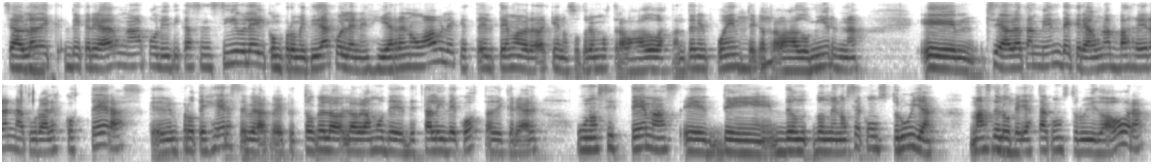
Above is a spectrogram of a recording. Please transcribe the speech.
Se habla de, crear una política sensible y comprometida con la energía renovable, que este es el tema, ¿verdad?, que nosotros hemos trabajado bastante en el puente, que ha trabajado Mirna. Eh, se habla también de crear unas barreras naturales costeras que deben protegerse, ¿verdad? Esto que lo, hablamos de, esta ley de costa, de crear unos sistemas eh, de, donde no se construya más de lo que ya está construido ahora.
